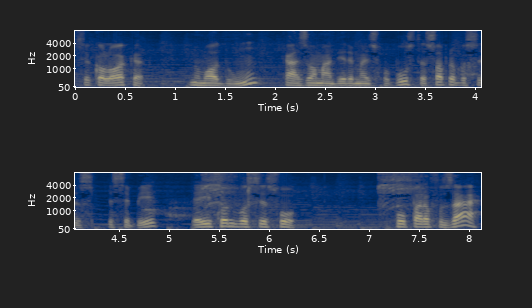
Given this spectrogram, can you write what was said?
Você coloca no modo 1, caso uma madeira mais robusta, só para vocês perceber. E aí quando vocês for, for parafusar,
